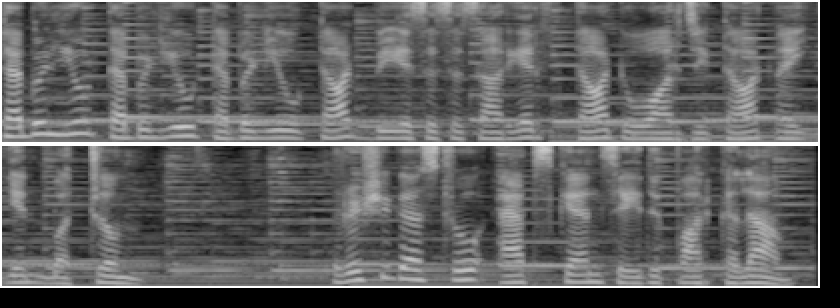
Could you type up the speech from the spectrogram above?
W W W dot PSSSRF dot ORG dot IN மற்றும் ரிஷிகாஸ்ட்ரோ ஆப் ஸ்கேன் செய்து பார்க்கலாம்.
